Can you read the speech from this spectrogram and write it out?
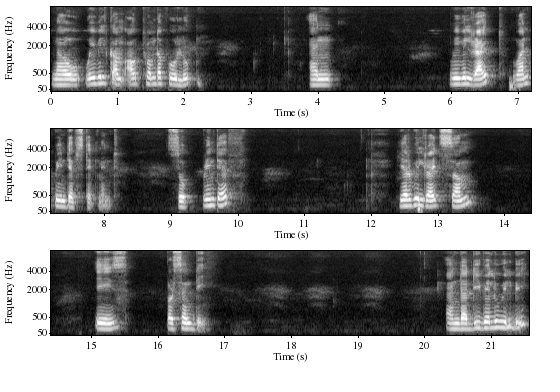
Now we will come out from the for loop and we will write one printf statement. So printf here we'll write sum is percent d. And the d value will be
